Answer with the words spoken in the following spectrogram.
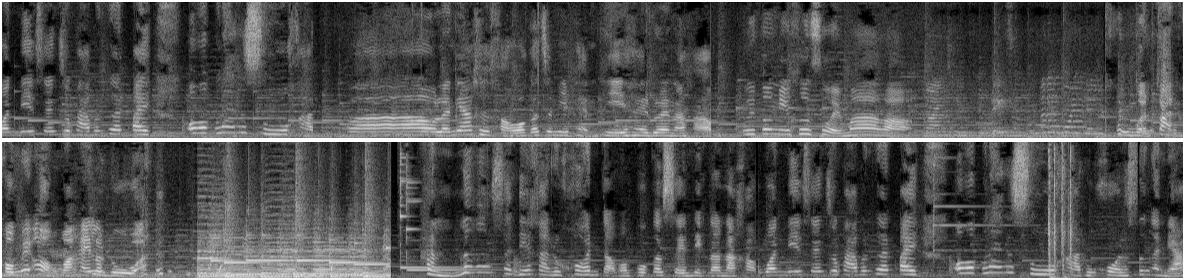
วันนี้เซนจะพาเพื่อนๆไปโอกแลนด์ซูค่ะว้าวแล้วเนี่ยคือเขาก็จะมีแผนที่ให้ด้วยนะคะอุ้ยตรงนี้คือสวยมากอะ 1940s, but it was in เหมือนฝันเขาไม่ออกมาให้เราดูอะฮัลโหลสวัส ดีค่ะทุกคนกลับมาพบกับเซนอีกแล้วนะคะ วันนี้เซนจะพาเพื่อนๆไปโอกแลนด์ซูค่ะทุกคนซึ่งอันเนี้ย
